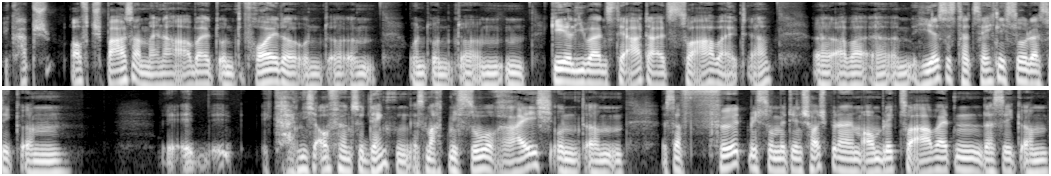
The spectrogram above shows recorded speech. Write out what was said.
ich habe oft Spaß an meiner Arbeit und Freude und, ähm, und, und ähm, gehe lieber ins Theater als zur Arbeit. Ja? Äh, aber äh, hier ist es tatsächlich so, dass ich, ähm, ich, kann nicht aufhören zu denken. Es macht mich so reich und ähm, es erfüllt mich so mit den Schauspielern im Augenblick zu arbeiten, dass ich ähm,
